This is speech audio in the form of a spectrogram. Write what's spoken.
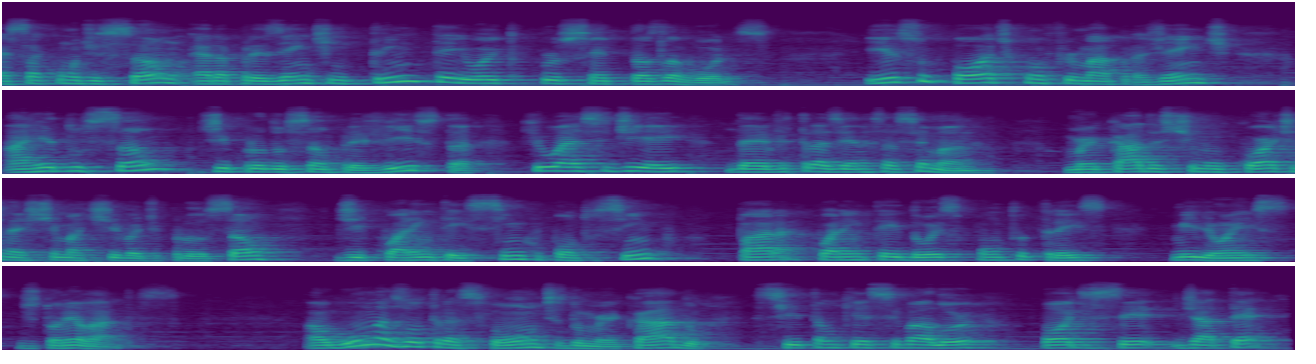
essa condição era presente em 38% das lavouras. E isso pode confirmar para a gente a redução de produção prevista que o SDA deve trazer nessa semana. O mercado estima um corte na estimativa de produção de 45,5 para 42,3 milhões de toneladas. Algumas outras fontes do mercado citam que esse valor pode ser de até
